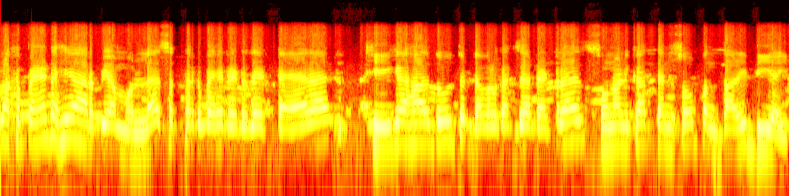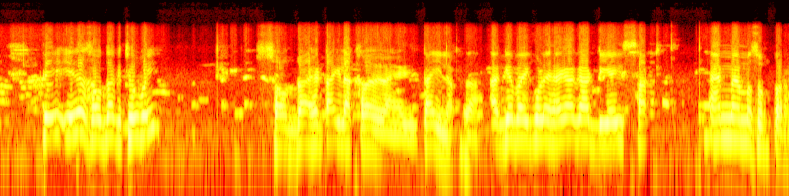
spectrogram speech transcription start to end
ਲੱਖ 65000 ਰੁਪਇਆ ਮੁੱਲ ਹੈ 70 ਕੁ ਪੈਸੇ ਟਰੈਕਟਰ ਦੇ ਟਾਇਰ ਹੈ। ਠੀਕ ਹੈ ਹਾਲ ਤੋਲ ਤੇ ਡਬਲ ਕਲਚ ਦਾ ਟਰੈਕਟਰ ਹੈ ਸੋਨਾਲੀਕਾ 345 DI ਤੇ ਇਹਦਾ ਸੌਦਾ ਕਿੱਥੇ ਹੋ ਬਾਈ? ਸੌਦਾ ਇਹ 2.5 ਲੱਖ ਦਾ ਦੇ ਦਾਂਗੇ ਜੀ। 2.5 ਲੱਖ ਦਾ। ਅੱਗੇ ਬਾਈ ਕੋਲੇ ਹੈਗਾਗਾ DI 60 MM super.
